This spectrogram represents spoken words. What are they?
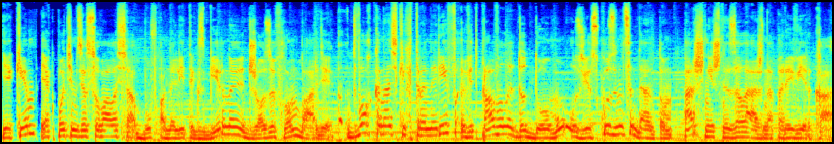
яким, як потім з'ясувалося, був аналітик збірної Джозеф Ломбарді. Двох канадських тренерів відправили додому у зв'язку з інцидентом. Перш ніж незалежна перевірка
